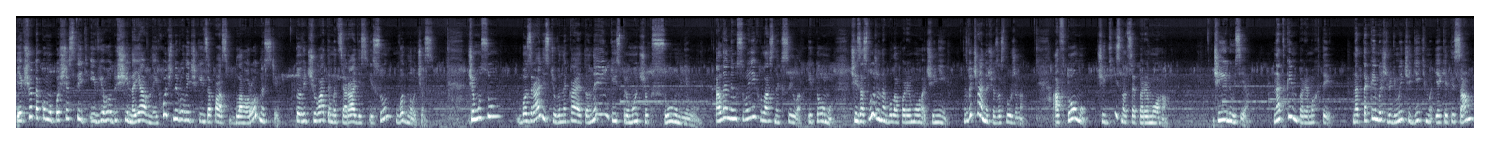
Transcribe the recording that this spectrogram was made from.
Якщо такому пощастить і в його душі наявний, хоч невеличкий запас благородності, то відчуватиметься радість і сум водночас. Чому сум? Бо з радістю виникає тоненький струмочок сумніву, але не у своїх власних силах і тому, чи заслужена була перемога, чи ні. Звичайно, що заслужена. А в тому, чи дійсно це перемога, чи ілюзія. Над ким перемогти? Над такими ж людьми чи дітьми, як і ти сам,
